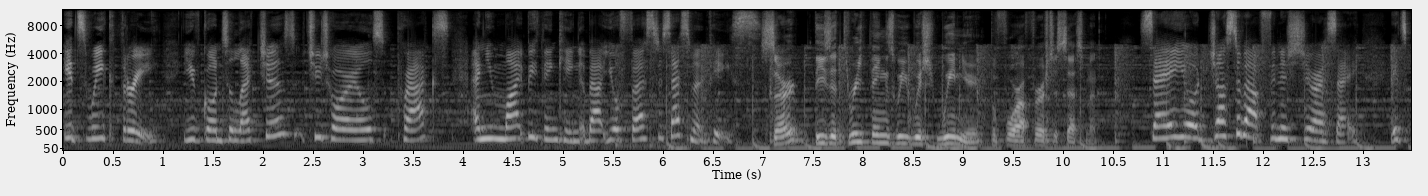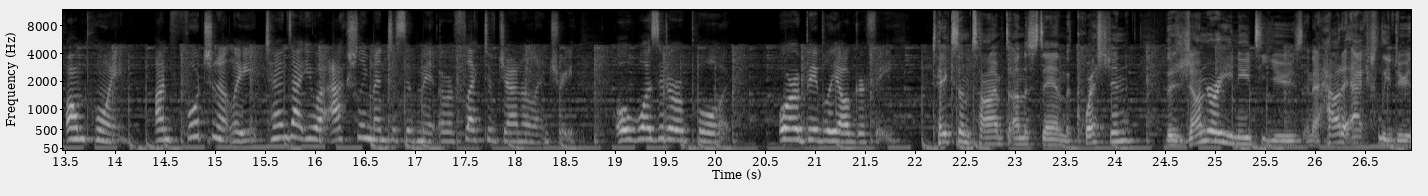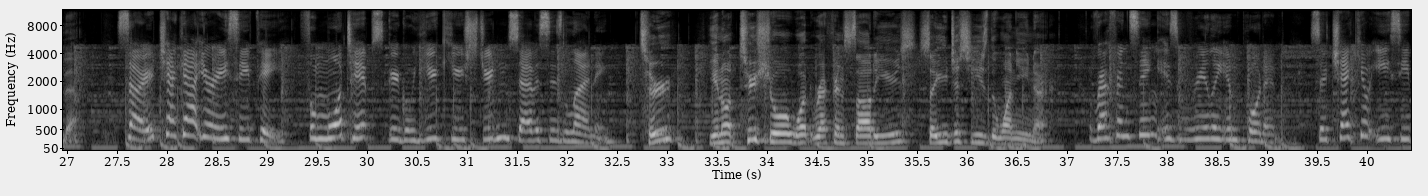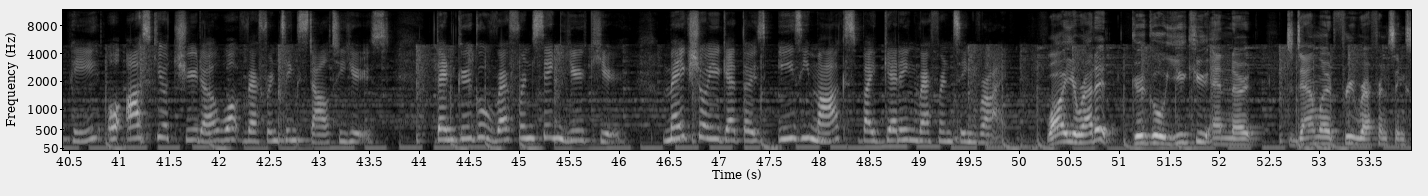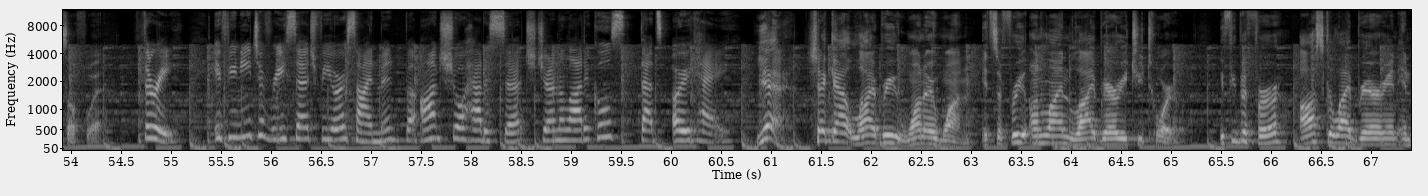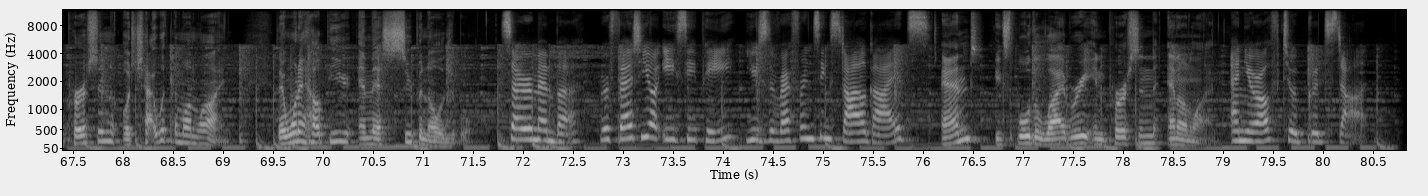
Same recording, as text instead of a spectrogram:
It's week three. You've gone to lectures, tutorials, pracs, and you might be thinking about your first assessment piece. So, these are three things we wish we knew before our first assessment. Say you're just about finished your essay. It's on point. Unfortunately, turns out you were actually meant to submit a reflective journal entry. Or was it a report? Or a bibliography? Take some time to understand the question, the genre you need to use, and how to actually do that. So check out your ECP. For more tips, Google UQ Student Services Learning. Two, you're not too sure what reference style to use, so you just use the one you know. Referencing is really important, so check your ECP or ask your tutor what referencing style to use. Then Google Referencing UQ. Make sure you get those easy marks by getting referencing right. While you're at it, Google UQ EndNote to download free referencing software. 3. If you need to research for your assignment but aren't sure how to search journal articles, that's okay. Yeah, check out Library 101. It's a free online library tutorial. If you prefer, ask a librarian in person or chat with them online. They want to help you and they're super knowledgeable. So remember, refer to your ECP, use the referencing style guides, And explore the library in person and online. and you're off to a good start.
